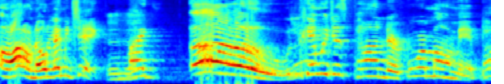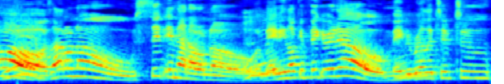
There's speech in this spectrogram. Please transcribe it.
Oh, I don't know. Let me check. Mm-hmm. Like, oh, Yeah. can we just ponder for a moment? Pause. I don't know. Sit in. I don't know. Mm-hmm. Maybe I can figure it out. Maybe mm-hmm. relative to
